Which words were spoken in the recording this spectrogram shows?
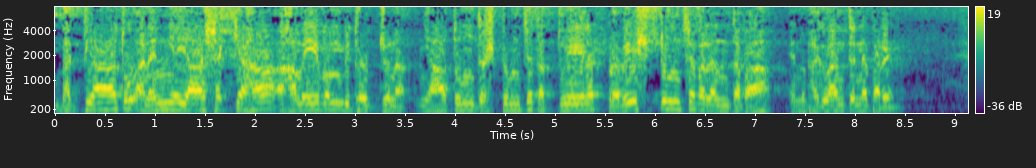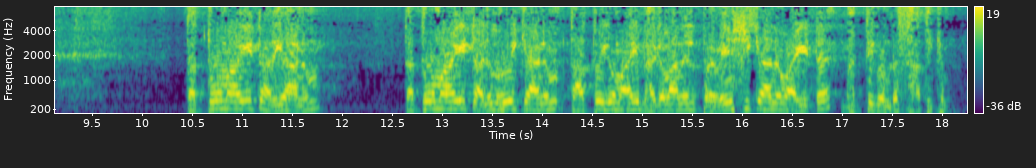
ഭക്യാതു അനന്യയാ ശക്യ അഹമേവം വിധോർജുന. ജ്ഞാതും ദ്രഷ്ടും ച തത്വേന പ്രവേഷ്ടും ച പരന്തപ എന്ന് ഭഗവാൻ തന്നെ പറയുന്നു. തത്വമായിട്ട് അറിയാനും തത്വമായിട്ട് അനുഭവിക്കാനും താത്വികമായി ഭഗവാനിൽ പ്രവേശിക്കാനുമായിട്ട് ഭക്തി കൊണ്ട് സാധിക്കും.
